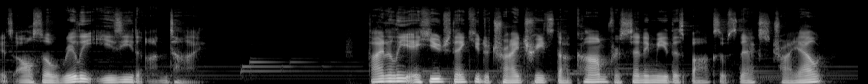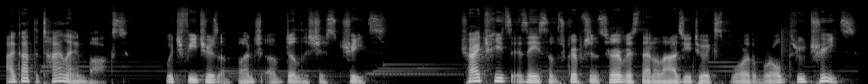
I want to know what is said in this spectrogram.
It's also really easy to untie. Finally, a huge thank you to trytreats.com for sending me this box of snacks to try out I got the Thailand box, which features a bunch of delicious treats. Try Treats is a subscription service that allows you to explore the world through treats.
